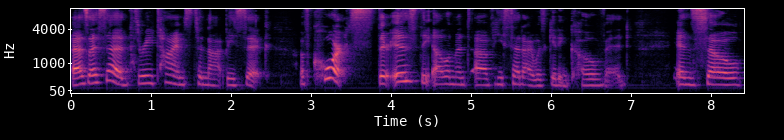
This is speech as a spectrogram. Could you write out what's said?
as I said, three times to not be sick. Of course, there is the element of he said I was getting COVID. And so,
